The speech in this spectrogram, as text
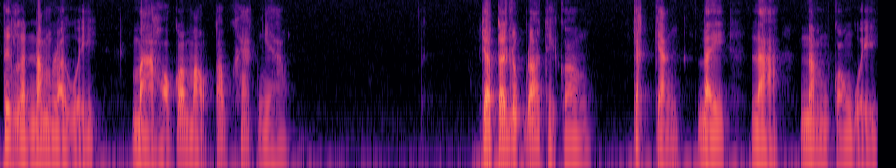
tức là năm loại quỷ mà họ có màu tóc khác nhau. Cho tới lúc đó thì con chắc chắn đây là năm con quỷ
